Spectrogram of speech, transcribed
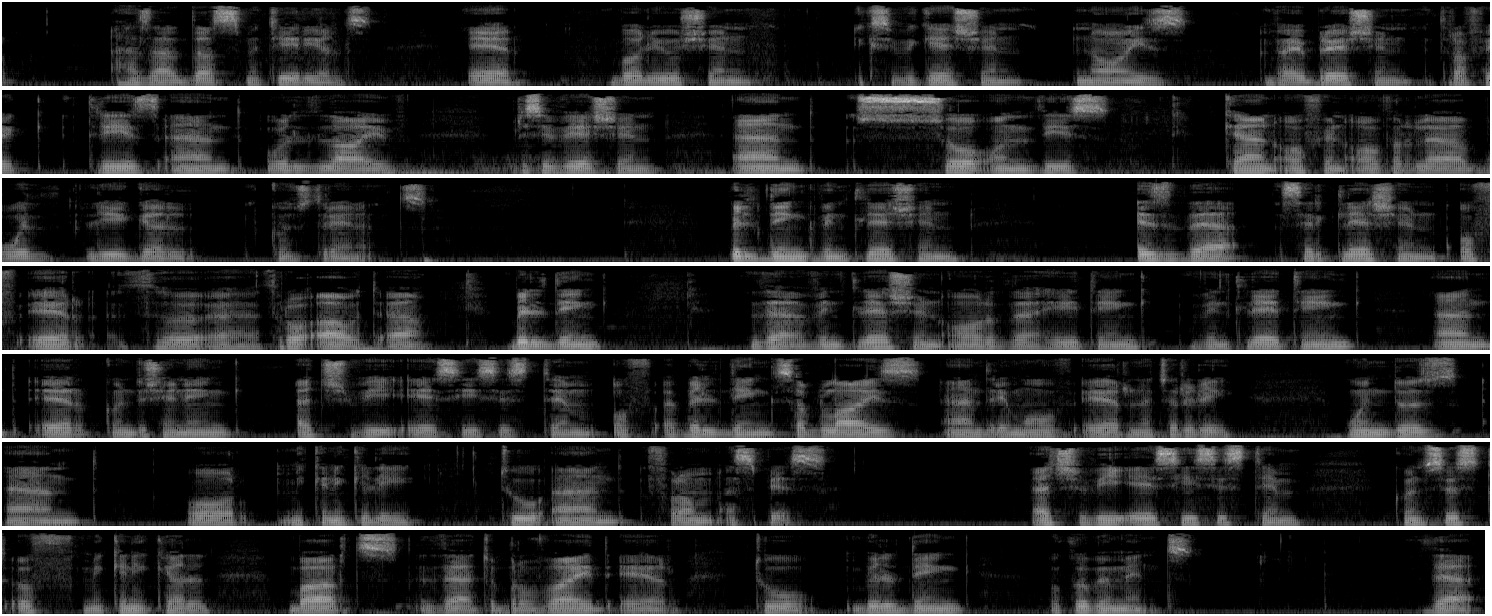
hazardous materials, air, pollution, asphyxiation, noise, vibration, traffic, trees and wildlife preservation, and so on. This can often overlap with legal constraints. Building ventilation is the circulation of air th uh, throughout a building. The ventilation or the heating, ventilating, and air conditioning HVAC system of a building supplies and remove air naturally, windows and or mechanically to and from a space. HVAC system consists of mechanical parts that provide air to building equipment. The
